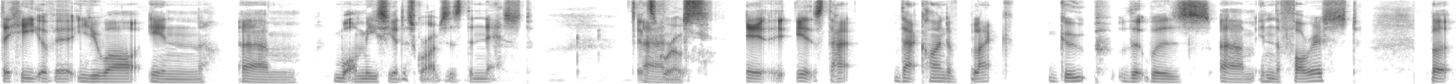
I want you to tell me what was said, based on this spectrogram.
the heat of it, you are in um, what Amicia describes as the nest. it's and- gross. it, it- it's that that kind of black goop that was um, in the forest, but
